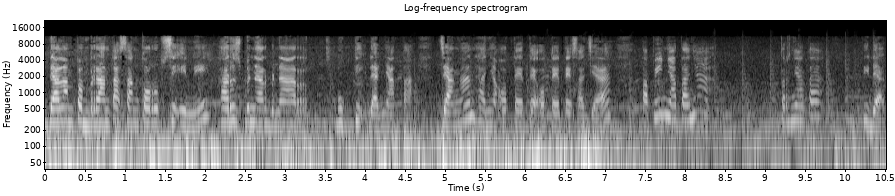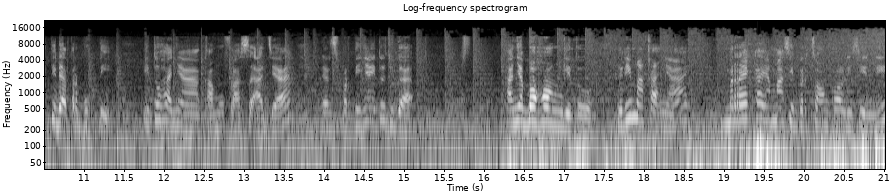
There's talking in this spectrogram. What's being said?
dalam pemberantasan korupsi ini harus benar-benar bukti dan nyata. Jangan hanya OTT OTT saja, tapi nyatanya ternyata tidak tidak terbukti itu hanya kamuflase aja dan sepertinya itu juga hanya bohong gitu. Jadi makanya mereka yang masih bercongkol di sini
